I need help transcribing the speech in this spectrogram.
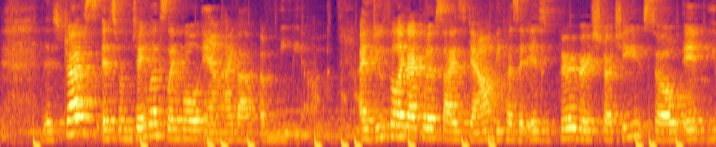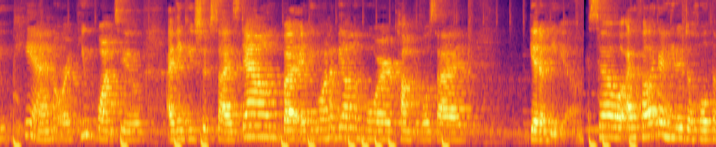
this dress. It's from J Lux label and I got a medium. I do feel like I could have sized down because it is very, very stretchy. So if you can, or if you want to, I think you should size down. But if you want to be on the more comfortable side, get a medium. So I felt like I needed to hold the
